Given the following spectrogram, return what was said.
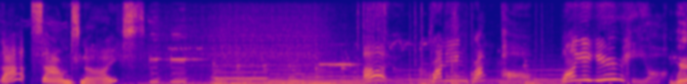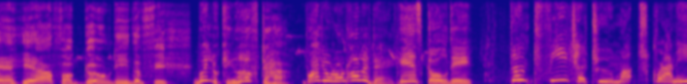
that sounds nice. Granny and Grandpa. Why are you here? We're here for Goldie the fish. We're looking after her while you're on holiday. Here's Goldie. Don't feed her too much, Granny.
